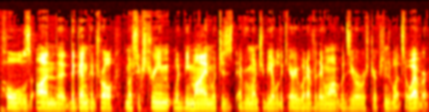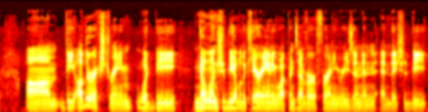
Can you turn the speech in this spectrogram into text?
polls on the, the gun control, the most extreme would be mine, which is everyone should be able to carry whatever they want with zero restrictions whatsoever. Um, the other extreme would be no one should be able to carry any weapons ever for any reason, and, and they should be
